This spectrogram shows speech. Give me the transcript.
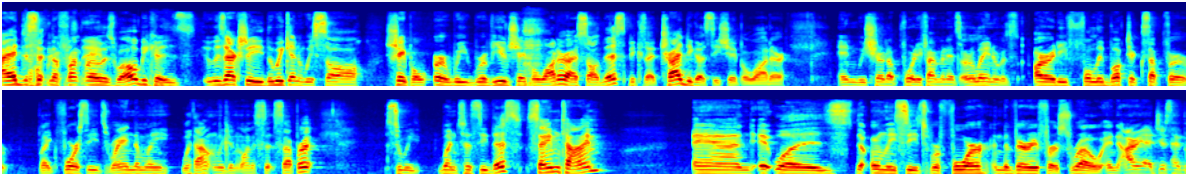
I had to sit in the front row as well because it was actually the weekend we saw Shape of or we reviewed Shape of Water. I saw this because I tried to go see Shape of Water, and we showed up 45 minutes early and it was already fully booked except for like four seats randomly without, and we didn't want to sit separate. So we went to see this same time, and it was the only seats were four in the very first row, and I, I just had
